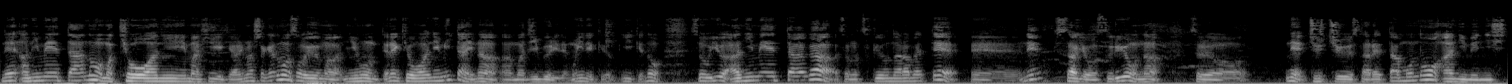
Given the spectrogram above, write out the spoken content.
ね、アニメーターの、まあ京アニ、まあ悲劇ありましたけども、そういうまあ日本ってね、京アニみたいな、あまあジブリでもいいけど、いいけど、そういうアニメーターが、その机を並べて、えー、ね、作業をするような、それを、ね、受注されたものをアニメにし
